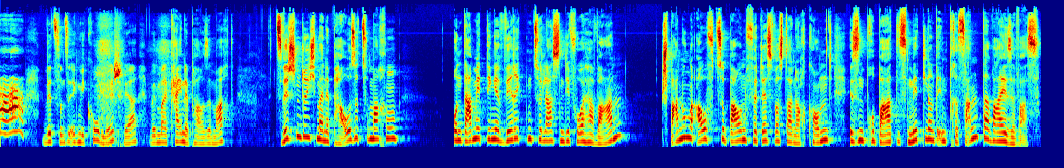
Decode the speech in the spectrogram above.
wird sonst irgendwie komisch, ja, wenn man keine Pause macht. Zwischendurch meine Pause zu machen und damit Dinge wirken zu lassen, die vorher waren, Spannung aufzubauen für das, was da noch kommt, ist ein probates Mittel und interessanterweise was,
